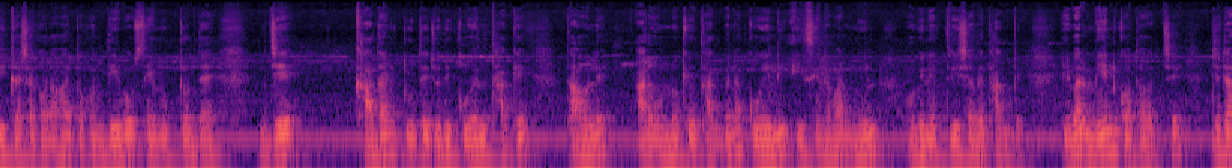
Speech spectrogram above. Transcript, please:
জিজ্ঞাসা করা হয়, তখন দেবও সেম উত্তর দেয় যে, খাদান টুতে যদি কোয়েল থাকে তাহলে আর অন্য কেউ থাকবে না। কোয়েলি এই সিনেমার মূল অভিনেত্রী হিসাবে থাকবে। এবার মেন কথা হচ্ছে যেটা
